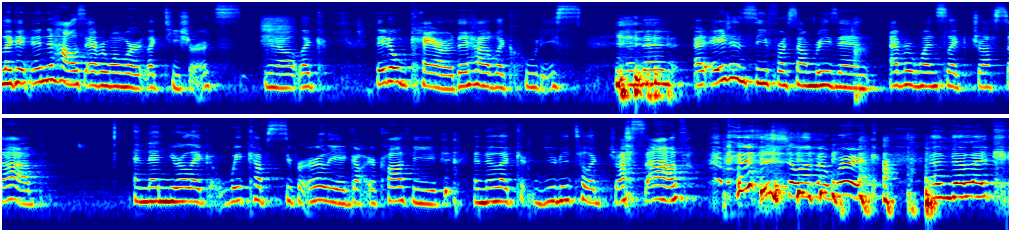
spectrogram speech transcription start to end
Like in, in the house, everyone wear like t-shirts. You know, like they don't care. They have like hoodies. And then at agency, for some reason, everyone's like dressed up. And then you're like wake up super early and got your coffee, and then like you need to like dress up, show up at work, and then like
